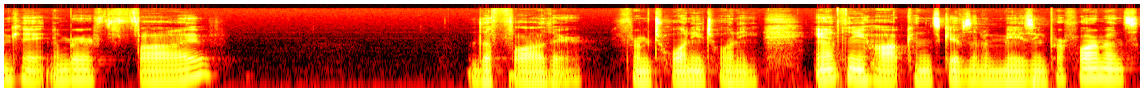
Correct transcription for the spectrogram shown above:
Okay, number five, The Father from 2020. Anthony Hopkins gives an amazing performance.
